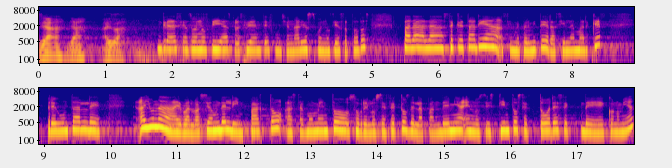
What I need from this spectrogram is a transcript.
Ya, ya, ahí va. Gracias, buenos días, presidente, funcionarios, buenos días a todos. Para la secretaria, si me permite, Graciela Márquez, preguntarle, ¿hay una evaluación del impacto hasta el momento sobre los efectos de la pandemia en los distintos sectores de, economía?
